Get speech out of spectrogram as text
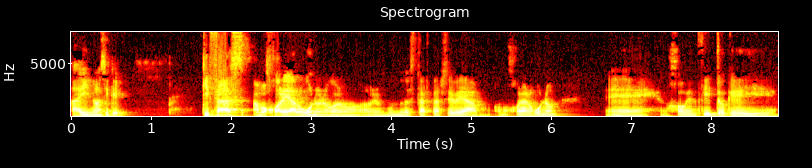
ahí, ¿no? Así que quizás a lo mejor hay alguno, ¿no? En el mundo de startups se ve a, lo mejor alguno eh, jovencito que,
